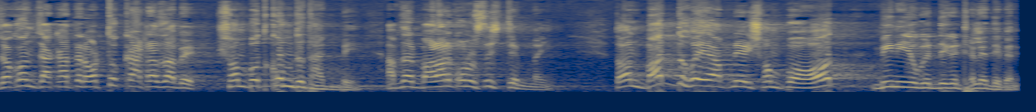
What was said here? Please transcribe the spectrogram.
যখন জাকাতের অর্থ কাটা যাবে, সম্পদ কমতে থাকবে। আপনার বাড়ার কোনো সিস্টেম নাই। তখন বাধ্য হয়ে আপনি এই সম্পদ বিনিয়োগের দিকে ঠেলে দেবেন।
